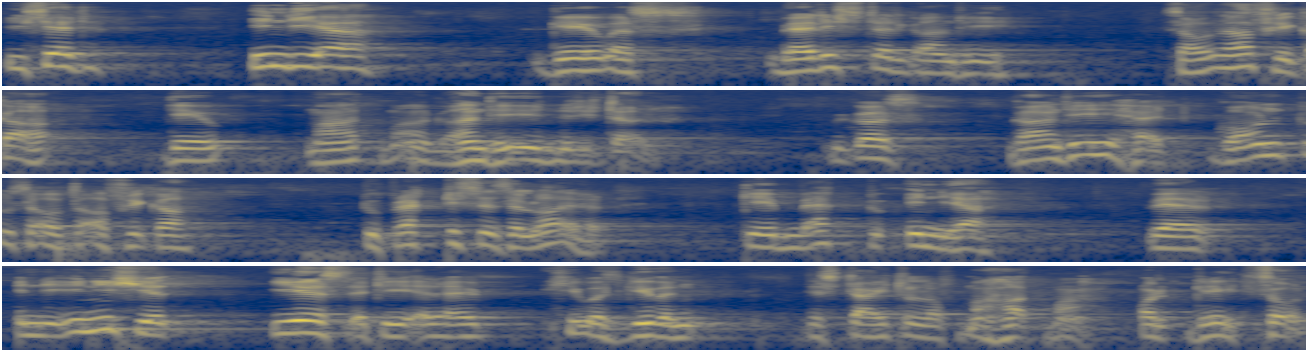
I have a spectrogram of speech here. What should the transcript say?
He said, India gave us Barrister Gandhi, South Africa gave Mahatma Gandhi in return. Because Gandhi had gone to South Africa to practice as a lawyer, came back to India, where in the initial years that he arrived, he was given this title of Mahatma or Great Soul.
